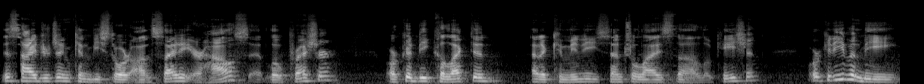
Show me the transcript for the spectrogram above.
This hydrogen can be stored on site at your house at low pressure or could be collected at a community centralized uh, location or could even be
